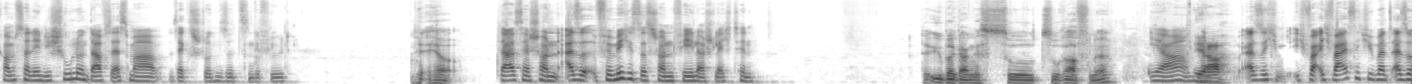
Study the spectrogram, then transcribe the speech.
Kommst dann in die Schule und darfst erstmal sechs Stunden sitzen, gefühlt. Ja. Da ist ja schon, also für mich ist das schon ein Fehler schlechthin. Der Übergang ist zu, zu raff, ne? Ja, man, Ja. also ich, ich, ich weiß nicht, wie man es, also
